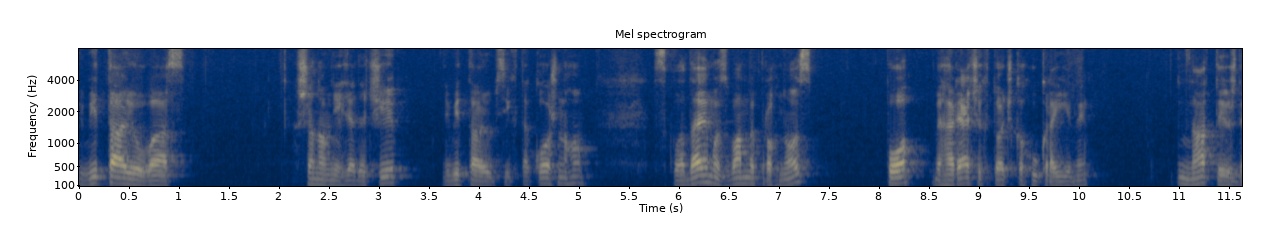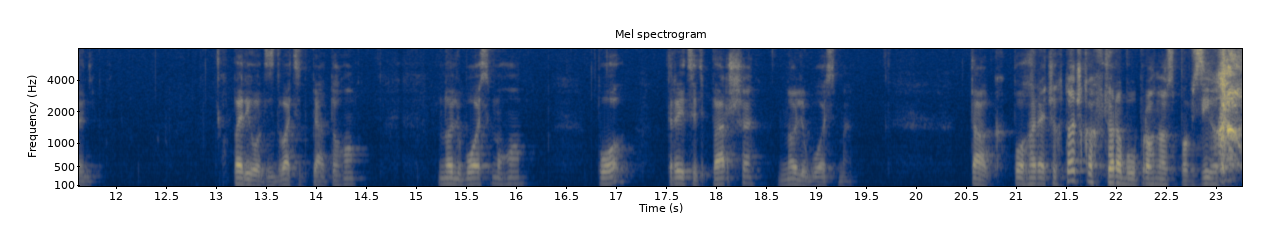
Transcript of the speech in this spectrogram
Вітаю вас, шановні глядачі. Вітаю всіх та кожного. Складаємо з вами прогноз по гарячих точках України на тиждень. Період з 25.08 по 31.08. Так, по гарячих точках вчора був прогноз по всіх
